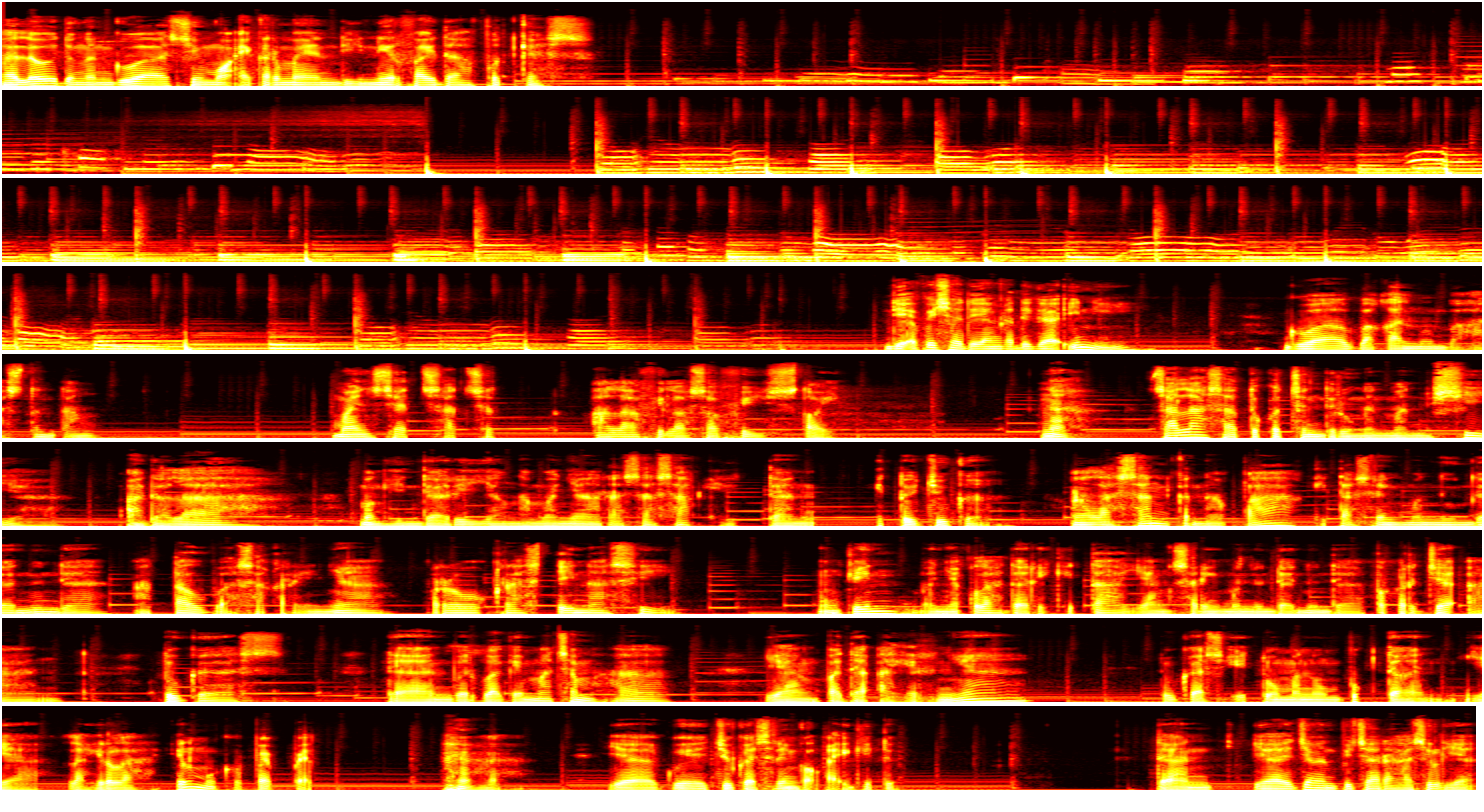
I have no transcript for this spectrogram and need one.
Halo dengan gua Simo Ekerman di Nirvaida Podcast. Di episode yang ketiga ini, gua bakal membahas tentang mindset satset ala filosofi stoik. Nah, salah satu kecenderungan manusia adalah menghindari yang namanya rasa sakit dan itu juga alasan kenapa kita sering menunda-nunda atau bahasa kerennya prokrastinasi. Mungkin banyaklah dari kita yang sering menunda-nunda pekerjaan, tugas, dan berbagai macam hal yang pada akhirnya tugas itu menumpuk dan ya lahirlah ilmu kepepet. ya gue juga sering kok kayak gitu. Dan ya jangan bicara hasil ya,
